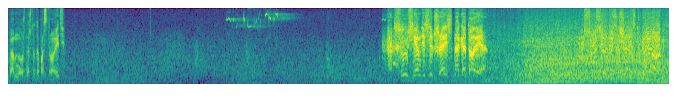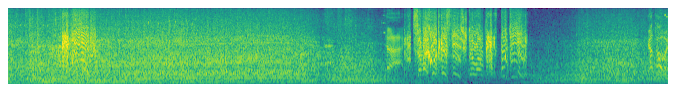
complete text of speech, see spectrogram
Вам нужно что-то построить? Су-76 наготове. Су-76, вперед! Мы едем! Так, Самоходка здесь, жду вам в пути! готовы!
